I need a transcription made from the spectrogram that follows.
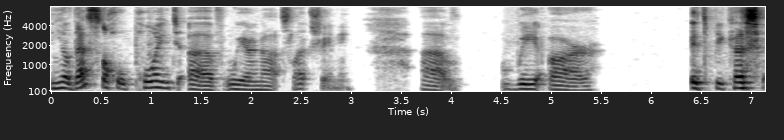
you know that's the whole point of we are not slut shaming. Uh, we are. It's because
